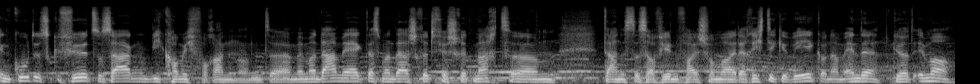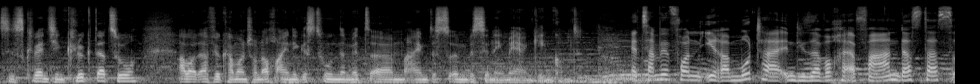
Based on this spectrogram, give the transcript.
ein gutes Gefühl zu sagen, wie komme ich voran und äh, wenn man da merkt, dass man da Schritt für Schritt macht, ähm, dann ist das auf jeden Fall schon mal der richtige Weg und am Ende gehört immer dieses Quäntchen Glück dazu. Aber dafür kann man schon auch einiges tun, damit ähm, einem das ein bisschen mehr entgegenkommt. Jetzt haben wir von Ihrer Mutter in dieser Woche erfahren, dass das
